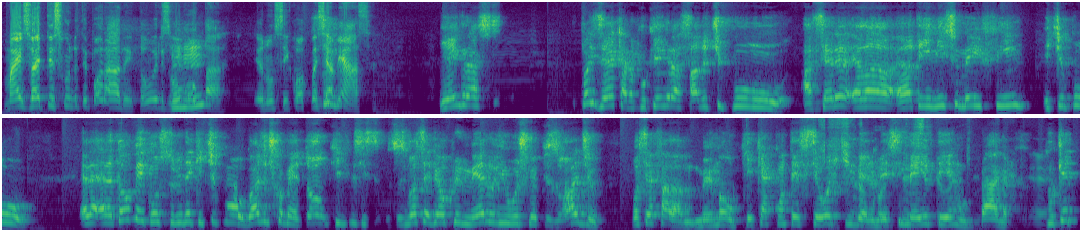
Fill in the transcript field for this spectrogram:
Mas vai ter segunda temporada, então eles vão uhum. voltar. Eu não sei qual vai ser a ameaça. E é engraçado. Pois é, cara, porque é engraçado, tipo, a série, ela, ela tem início, meio e fim, e, tipo, ela, ela, é tão bem construída que, tipo, igual a gente comentou, que tipo assim, se você vê o primeiro e o último episódio, você fala, meu irmão, o que, que aconteceu aqui, velho, nesse meio termo, Praga? É. Porque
